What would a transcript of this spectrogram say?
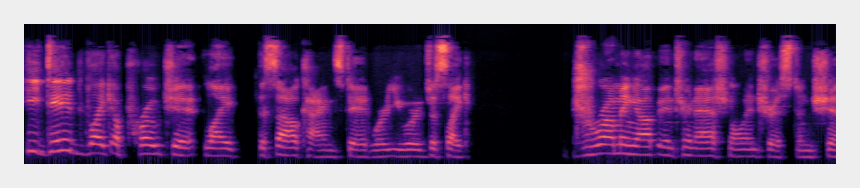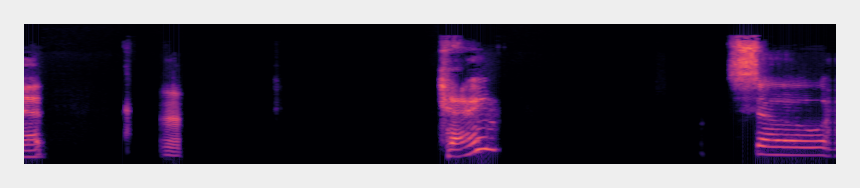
he did like approach it like the Salkinds did, where you were just like drumming up international interest and shit. Mm. Okay. So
